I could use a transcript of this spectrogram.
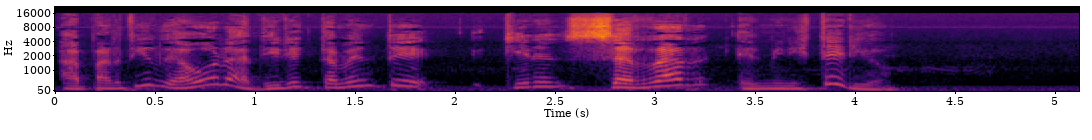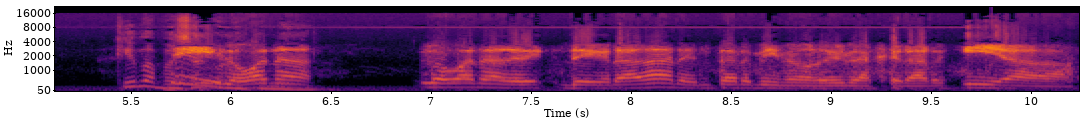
a partir de ahora directamente quieren cerrar el ministerio. ¿Qué va a pasar? Sí, lo van a, lo van a degradar en términos de la jerarquía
